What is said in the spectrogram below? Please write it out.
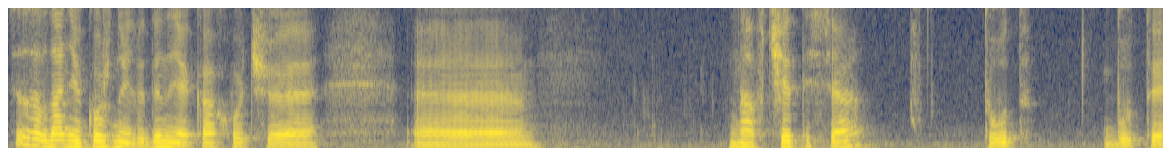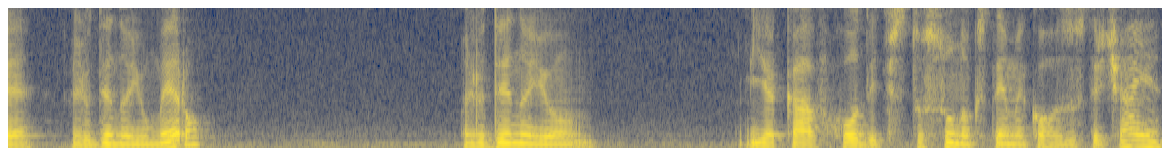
це завдання кожної людини, яка хоче е, навчитися тут бути людиною миру, людиною, яка входить в стосунок з тими, кого зустрічає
